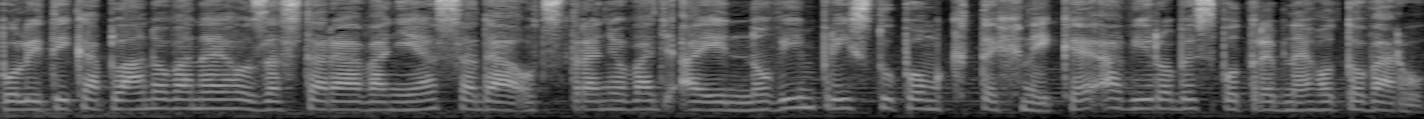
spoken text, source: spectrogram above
Politika plánovaného zastarávania sa dá odstraňovať aj novým prístupom k technike a výrobe spotrebného tovaru.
